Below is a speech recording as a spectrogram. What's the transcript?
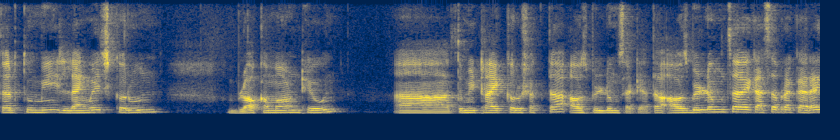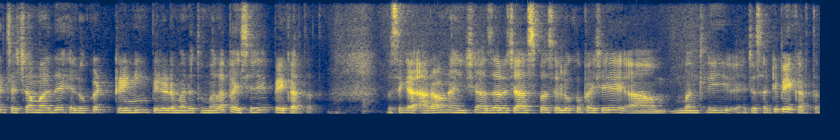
तर तुम्ही लँग्वेज करून ब्लॉक अमाऊंट ठेवून तुम्ही ट्राय करू शकता हाऊस बिल्डिंगसाठी आता हाऊस बिल्डिंगचा एक असा प्रकार आहे ज्याच्यामध्ये हे लोक ट्रेनिंग पिरियडमध्ये तुम्हाला पैसे पे करतात. जसे की अराऊंड ऐंशी हजारच्या आसपास हे लोक पैसे मंथली ह्याच्यासाठी पे करतात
